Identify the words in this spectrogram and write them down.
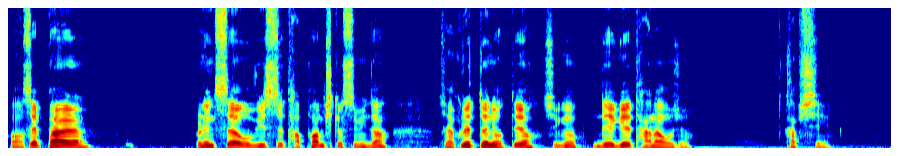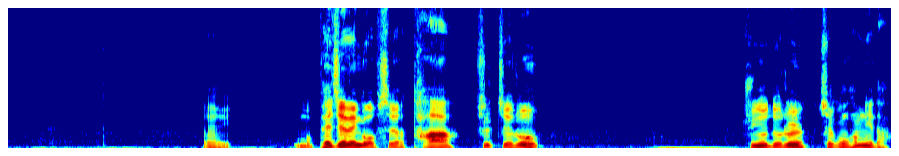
어, 세팔, 블랭스하고 위스 다 포함시켰습니다. 자, 그랬더니 어때요? 지금 네개다 나오죠. 값이. 예, 뭐 배제된 거 없어요. 다 실제로 중요도를 제공합니다.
